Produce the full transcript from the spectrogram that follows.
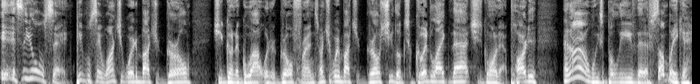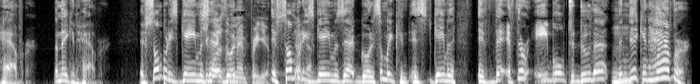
it's the old saying. People say, Why aren't you worried about your girl? She's going to go out with her girlfriends. Why aren't you worried about your girl? She looks good like that. She's going to that party. And I always believe that if somebody can have her, then they can have her. If somebody's game is She that good, meant for you. If somebody's game is that good, if somebody can, is game is if they, if they're able to do that, then mm-hmm. they can have her.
